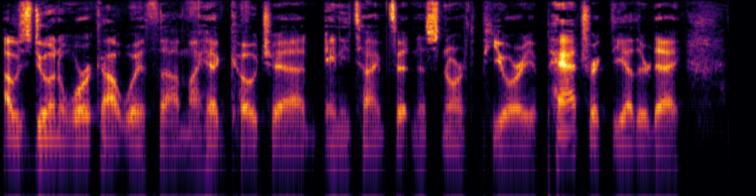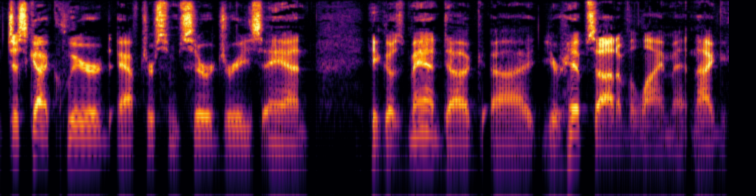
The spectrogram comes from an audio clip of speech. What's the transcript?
I was doing a workout with uh, my head coach at Anytime Fitness North Peoria, Patrick, the other day. Just got cleared after some surgeries, and he goes, "Man, Doug, uh, your hip's out of alignment." And I,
